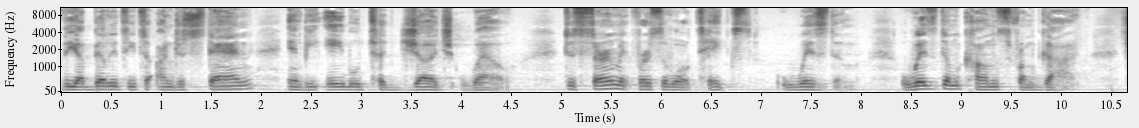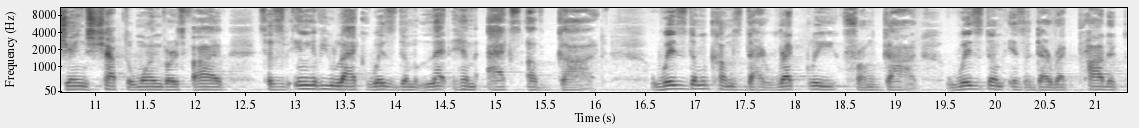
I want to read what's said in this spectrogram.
the ability to understand and be able to judge well. Discernment, first of all, takes wisdom. Wisdom comes from God. James chapter 1, verse 5 says, If any of you lack wisdom, let him ask of God. Wisdom comes directly from God. Wisdom is a direct product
